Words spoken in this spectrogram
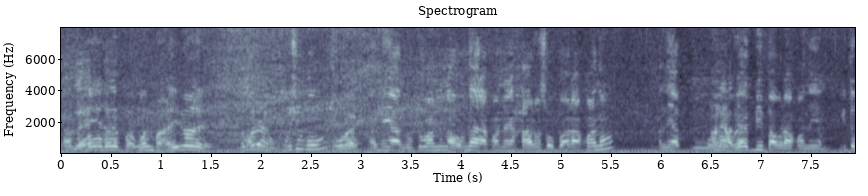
ભગવાન ભાળી ગયો હું શું કહું? હોય અને આ લૂંટવાનું ને આવું ના રાખવાનું સારો સ્વભાવ રાખવાનો અને હવે- વ્યાજબી ભાવ રાખવાનો એમ. ઈ તો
